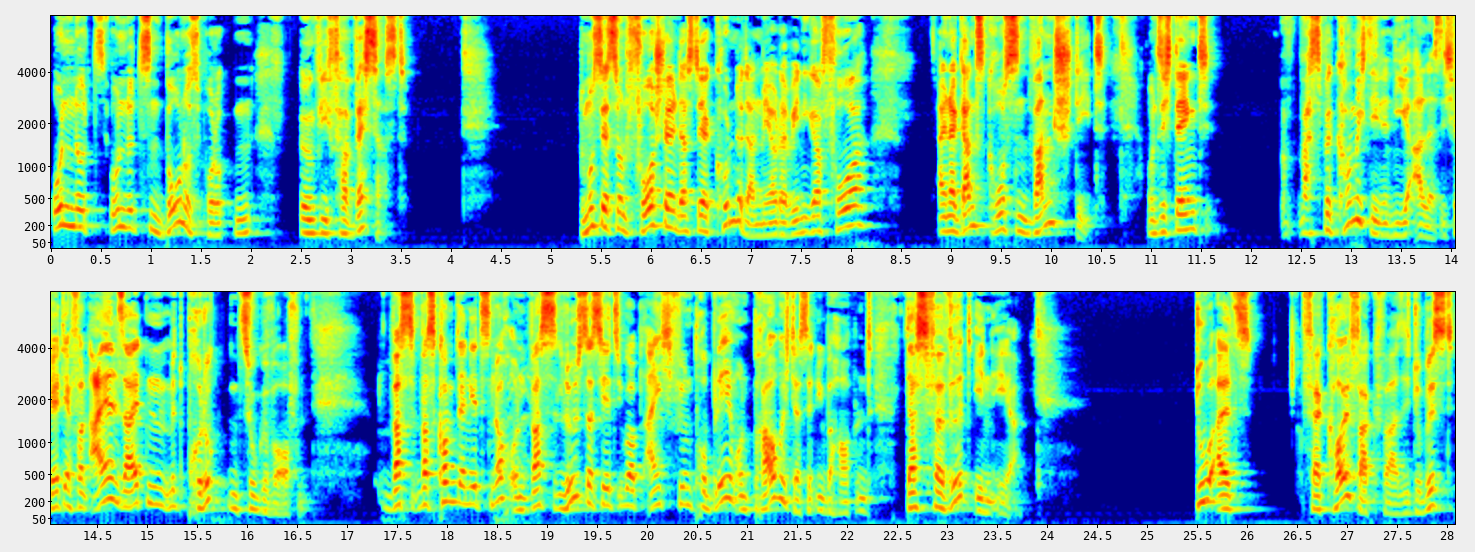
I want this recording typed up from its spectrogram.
unnütz, unnützen Bonusprodukten irgendwie verwässerst. Du musst dir jetzt so vorstellen, dass der Kunde dann mehr oder weniger vor einer ganz großen Wand steht und sich denkt, was bekomme ich denn hier alles? Ich werde ja von allen Seiten mit Produkten zugeworfen. was, was kommt denn jetzt noch und was löst das jetzt überhaupt eigentlich für ein Problem und brauche ich das denn überhaupt? Und das verwirrt ihn eher. Du als Verkäufer quasi, du bist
